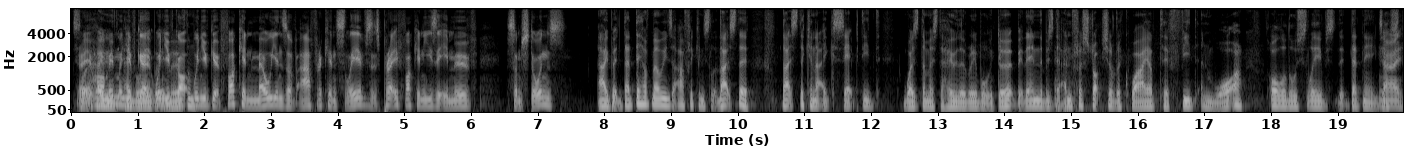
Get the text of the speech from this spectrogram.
It's Right, like well, I how- mean, when how you've were they got able when to you've move got them? when you've got fucking millions of African slaves, it's pretty fucking easy to move some stones. Aye, but did they have millions of African slaves? That's the that's the kind of accepted wisdom as to how they were able to do it. But then there was the infrastructure required to feed and water all of those slaves that didn't exist. Aye.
